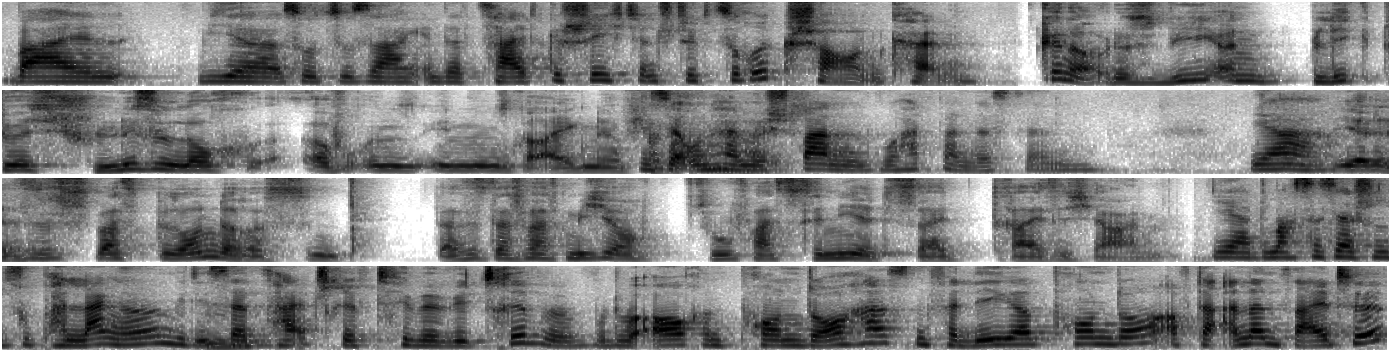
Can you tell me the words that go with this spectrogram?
weil wir sozusagen in der Zeitgeschichte ein Stück zurückschauen können. Genau, das ist wie ein Blick durchs Schlüsselloch uns, in unsere eigene Vergangenheit. Das ist ja unheimlich spannend. Wo hat man das denn? Ja. Ja, das ist was Besonderes. Das ist das, was mich auch so fasziniert seit 30 Jahren. Ja, du machst das ja schon super lange mit dieser mhm. Zeitschrift Tibbe wie Tribbe, wo du auch ein Pendant hast, ein Verleger-Pendant auf der anderen Seite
